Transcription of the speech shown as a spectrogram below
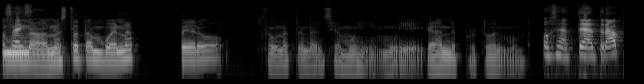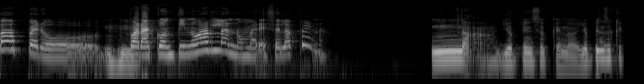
O sea, es- No, no está tan buena, pero fue una tendencia muy, muy grande por todo el mundo. o sea, te atrapa, pero para continuarla no merece la pena. No, yo pienso que no. Yo pienso que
